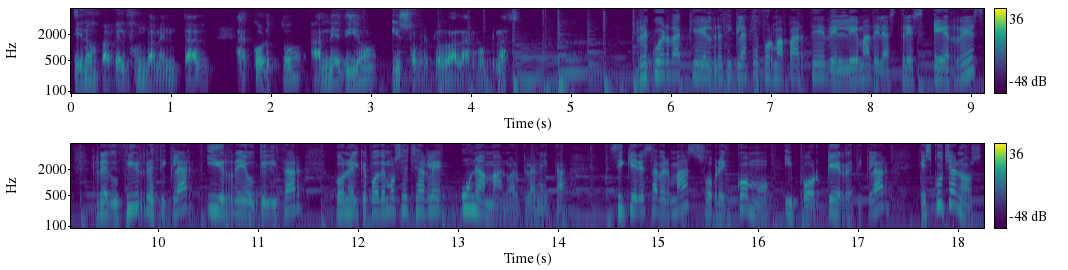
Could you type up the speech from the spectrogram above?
tiene un papel fundamental a corto, a medio y sobre todo a largo plazo. Recuerda que el reciclaje forma parte del lema de las tres Rs, reducir, reciclar y reutilizar, con el que podemos echarle una mano al planeta. Si quieres saber más sobre cómo y por qué reciclar, escúchanos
